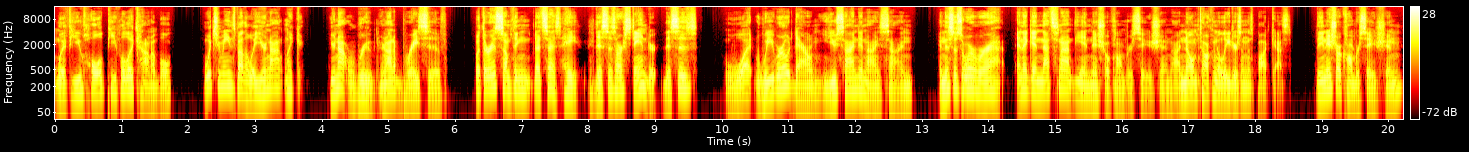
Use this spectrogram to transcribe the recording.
If you hold people accountable, which means, by the way, you're not like, you're not rude, you're not abrasive, but there is something that says, hey, this is our standard. This is what we wrote down, you signed and I signed, and this is where mm-hmm. we're at. And again, that's not the initial conversation. I know I'm talking to leaders on this podcast. The initial conversation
